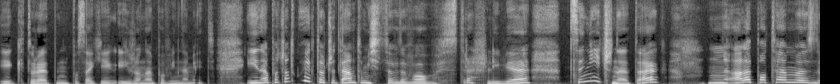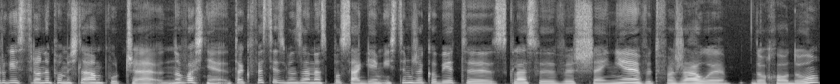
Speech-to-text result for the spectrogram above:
I, które ten posag jej, jej żona powinna mieć. I na początku, jak to czytałam, to mi się to wydawało straszliwie cyniczne, tak? Mm, ale potem z drugiej strony pomyślałam, kurczę, no właśnie, ta kwestia związana z posagiem i z tym, że kobiety z klasy wyższej nie wytwarzały dochodu,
